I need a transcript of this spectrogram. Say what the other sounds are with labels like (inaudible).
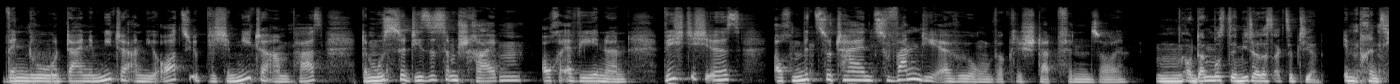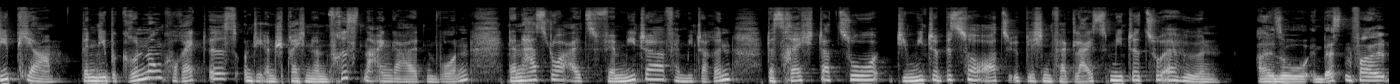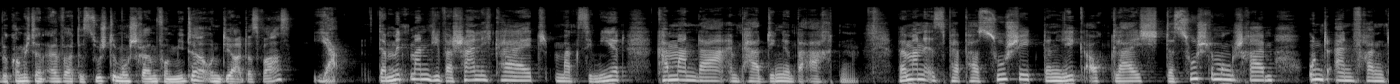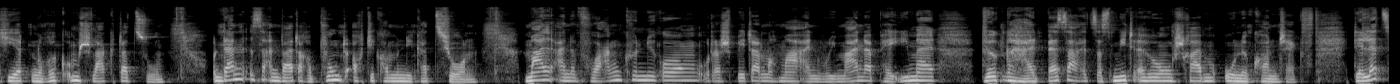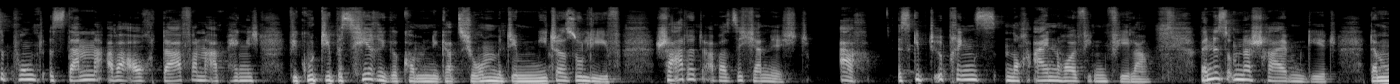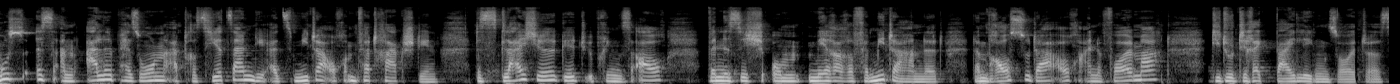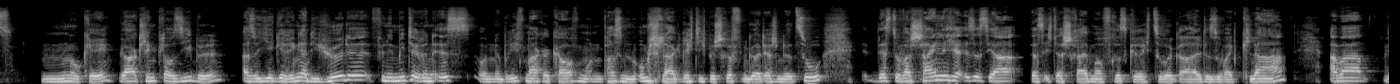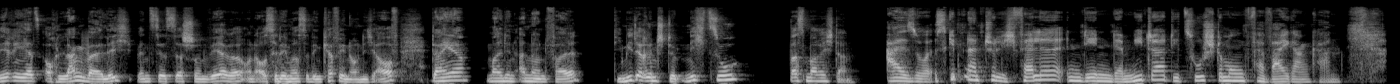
Wenn du deine Miete an die ortsübliche Miete anpasst, dann musst du dieses im Schreiben auch erwähnen. Wichtig ist, auch mitzuteilen, zu wann die Erhöhung wirklich stattfinden soll. Mm, und dann muss der Mieter das akzeptieren. Im Prinzip ja. Wenn die Begründung korrekt ist und die entsprechenden Fristen eingehalten wurden, dann hast du als Vermieter, Vermieterin das Recht dazu, die Miete bis zur ortsüblichen Vergleichsmiete zu erhöhen. Also im besten Fall bekomme ich dann einfach das Zustimmungsschreiben vom Mieter und ja, das war's? Ja, damit man die Wahrscheinlichkeit maximiert, kann man da ein paar Dinge beachten. Wenn man es per Post zuschickt, dann leg auch gleich das Zustimmungsschreiben und einen frankierten Rückumschlag dazu. Und dann ist ein weiterer Punkt auch die Kommunikation. Mal eine Vorankündigung oder später nochmal ein Reminder per E-Mail wirken halt besser als das Mieterhöhungsschreiben ohne Kontext. Der letzte Punkt ist dann aber auch davon abhängig, wie gut die bisherige Kommunikation mit dem Mieter so lief. Schadet aber sicher nicht. Ach, es gibt übrigens noch einen häufigen Fehler. Wenn es um das Schreiben geht, dann muss es an alle Personen adressiert sein, die als Mieter auch im Vertrag stehen. Das Gleiche gilt übrigens auch, wenn es sich um mehrere Vermieter handelt. Dann brauchst du da auch eine Vollmacht, die du direkt beilegen solltest. Hm, okay, ja, klingt plausibel. Also je geringer die Hürde für eine Mieterin ist und eine Briefmarke kaufen und einen passenden Umschlag richtig beschriften gehört ja schon dazu, desto wahrscheinlicher ist es ja, dass ich das Schreiben auf fristgerecht zurückerhalte, soweit klar. Aber wäre jetzt auch langweilig, wenn es jetzt das schon wäre und außerdem hast du den Kaffee noch nicht auf. Daher mal den anderen Fall. Die Mieterin stimmt nicht zu. Was mache ich dann? Also, es gibt natürlich Fälle, in denen der Mieter die Zustimmung verweigern kann.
